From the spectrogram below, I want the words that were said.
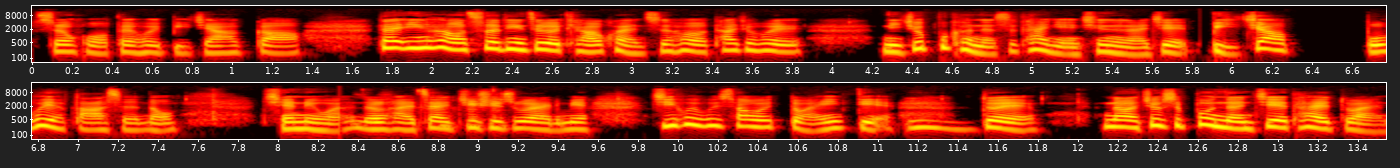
生活费会比较高。但银行设定这个条款之后，它就会，你就不可能是太年轻人来借，比较不会发生哦。钱领完，人还在继续住在里面，机会会稍微短一点。嗯，对，那就是不能借太短，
